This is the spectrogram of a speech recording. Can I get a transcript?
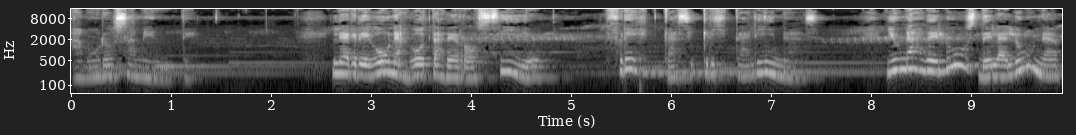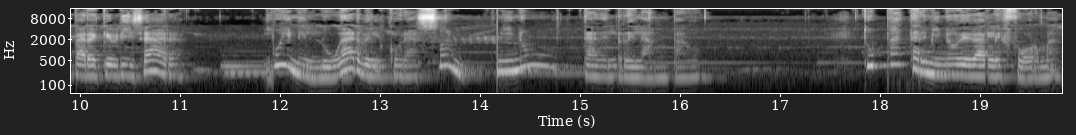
amorosamente. Le agregó unas gotas de rocío, frescas y cristalinas, y unas de luz de la luna para que brillara. Y fue en el lugar del corazón minuta del relámpago. Tupá terminó de darle forma.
